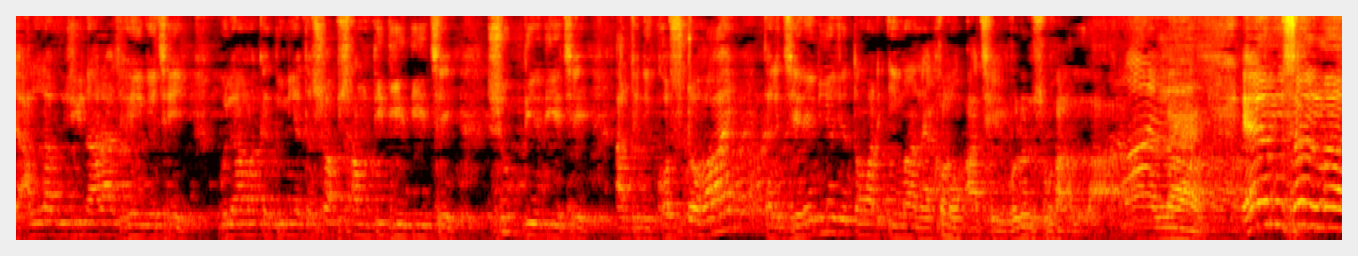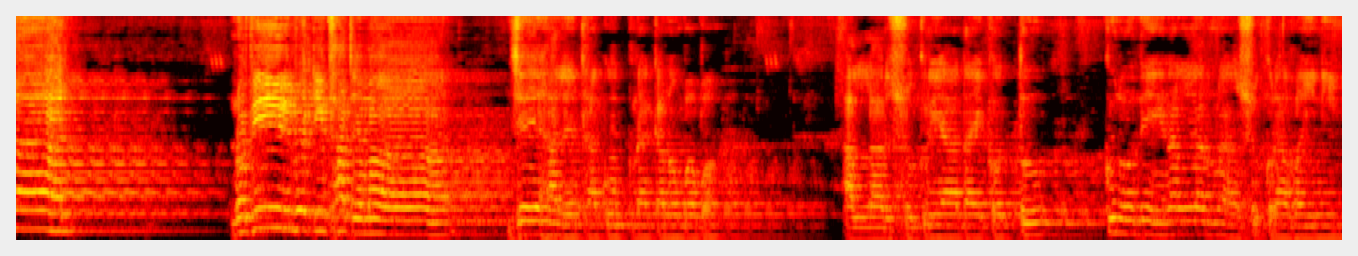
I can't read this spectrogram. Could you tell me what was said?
যে আল্লাহ বুঝি নারাজ হয়ে গেছে, বলে আমাকে দুনিয়াতে সব শান্তি দিয়ে দিয়েছে, সুখ দিয়ে দিয়েছে। আর যদি কষ্ট হয়, তাহলে জেনে নিও যে তোমার ইমান এখনও আছে। বলুন সুহান আল্লাহ এ মুসলমান, নবীর বেটি ফাতেমা, যে হালে থাকুক না কেন বাবা? আল্লাহর শুক্রিয়া আদায় করত। কোনোদিন আল্লাহর না শুক্রা হয়নি।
